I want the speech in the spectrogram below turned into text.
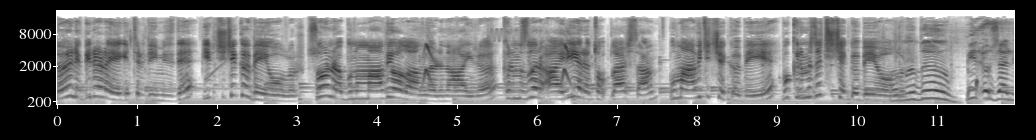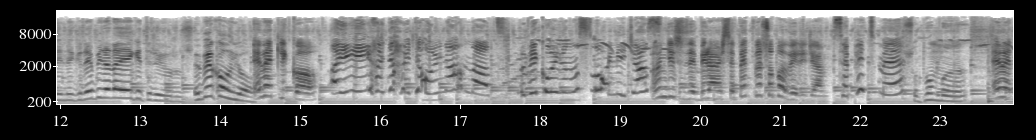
böyle bir araya getirdiğimizde bir çiçek öbeği olur. Sonra bunun mavi olanlarını ayrı, kırmızıları ayrı yere toplarsan bu mavi çiçek öbeği, bu kırmızı çiçek öbeği olur. Anladım. Bir özelliğine göre bir araya getiriyoruz. Öbek oluyor. Evet Liko. Ay hadi hadi oyunu anlat. Öbek oyunu nasıl oynayacağız? Önce size birer sepet ve sopa vereceğim. Sepet mi? Sopa mı? Evet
